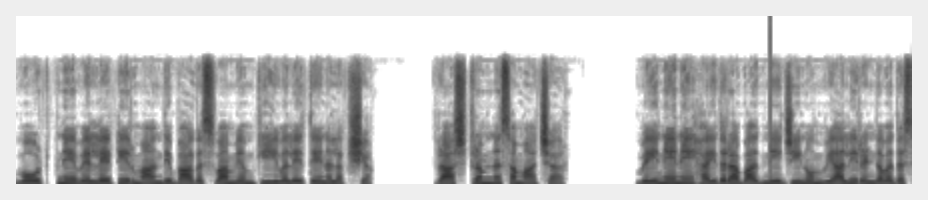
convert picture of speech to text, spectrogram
వోట్నే వెల్లేటీర్ మాంది భాగస్వామ్యం కీవలే తేన లక్ష్య. రాష్ట్రంన సమాచార్. వేనేనే హైదరాబాద్ నే జీనోమ్ వ్యాలీ రెండవ దశ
